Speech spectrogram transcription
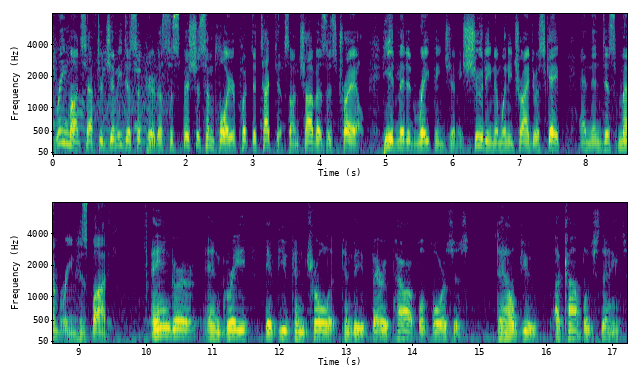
Three months after Jimmy disappeared, a suspicious employer put detectives on Chavez's trail. He admitted raping Jimmy, shooting him when he tried to escape, and then dismembering his body. Anger and grief, if you control it, can be very powerful forces to help you accomplish things.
